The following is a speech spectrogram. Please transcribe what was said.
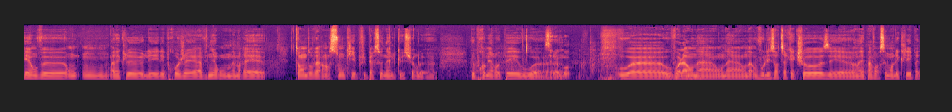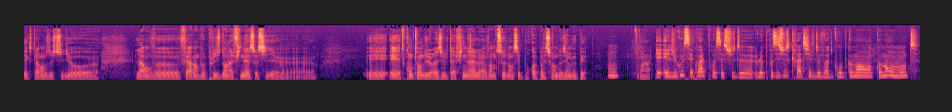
Et on veut, on, on- avec le- les, les projets à venir, on aimerait tendre vers un son qui est plus personnel que sur le, le premier EP où, euh, C'est le mot. où, euh, où voilà, on, a, on, a, on, a, sortir quelque chose et euh, on n'avait pas forcément les clés, pas d'expérience de studio. Euh. là, on veut faire un peu plus dans la finesse aussi euh, et, et être content du résultat final avant de se lancer, pourquoi pas sur un deuxième EP. Mm. Voilà. et, et du coup, c'est quoi le processus, de, le processus créatif de votre groupe? Comment, comment on monte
